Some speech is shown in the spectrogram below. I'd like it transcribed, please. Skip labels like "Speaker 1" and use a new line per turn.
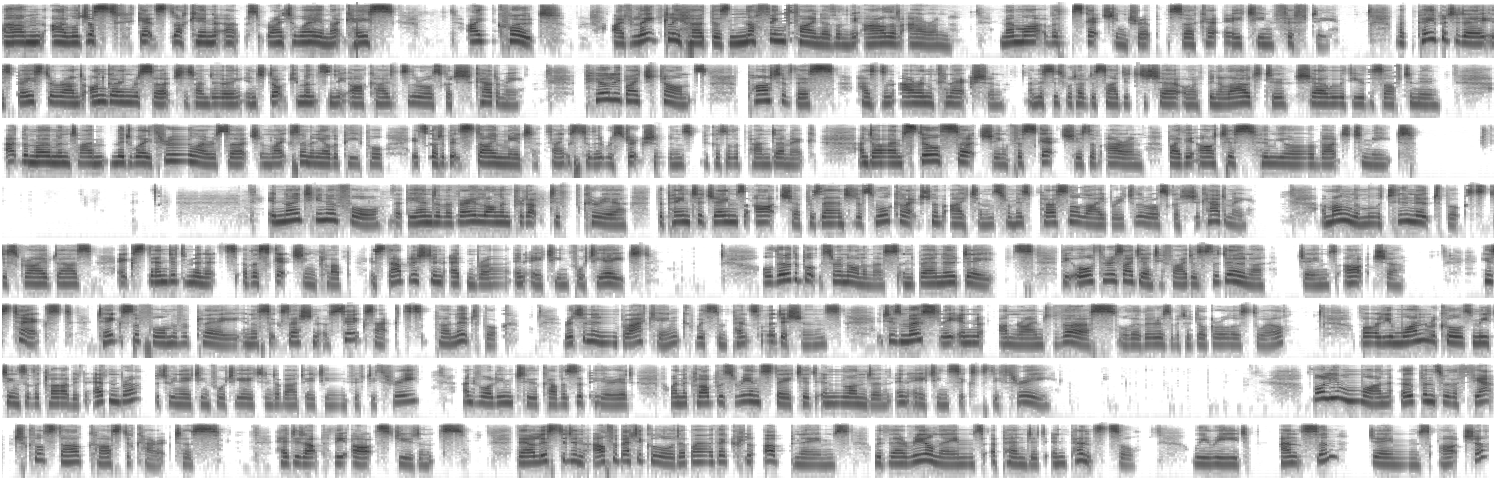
Um, I will just get stuck in uh, right away in that case. I quote, I've lately heard there's nothing finer than the Isle of Arran, memoir of a sketching trip circa 1850. My paper today is based around ongoing research that I'm doing into documents in the archives of the Royal Scottish Academy. Purely by chance, part of this has an Arran connection, and this is what I've decided to share or I've been allowed to share with you this afternoon. At the moment, I'm midway through my research and like so many other people, it's got a bit stymied thanks to the restrictions because of the pandemic. And I am still searching for sketches of Arran by the artists whom you're about to meet. In 1904, at the end of a very long and productive career, the painter James Archer presented a small collection of items from his personal library to the Royal Scottish Academy. Among them were two notebooks described as extended minutes of a sketching club established in Edinburgh in 1848. Although the books are anonymous and bear no dates, the author is identified as the donor, James Archer. His text takes the form of a play in a succession of six acts per notebook. Written in black ink with some pencil additions, it is mostly in unrhymed verse, although there is a bit of doggerel as well. Volume 1 recalls meetings of the club in Edinburgh between 1848 and about 1853, and Volume 2 covers the period when the club was reinstated in London in 1863. Volume 1 opens with a theatrical style cast of characters, headed up the art students. They are listed in alphabetical order by their club names, with their real names appended in pencil. We read Anson, James Archer,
